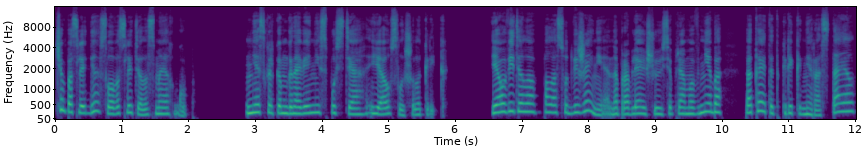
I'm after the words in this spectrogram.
чем последнее слово слетело с моих губ. Несколько мгновений спустя я услышала крик. Я увидела полосу движения, направляющуюся прямо в небо, пока этот крик не растаял,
